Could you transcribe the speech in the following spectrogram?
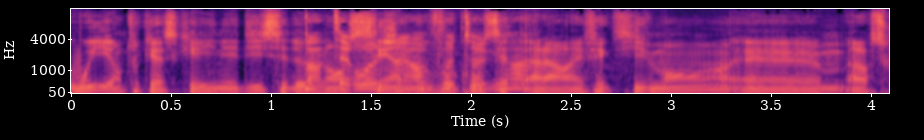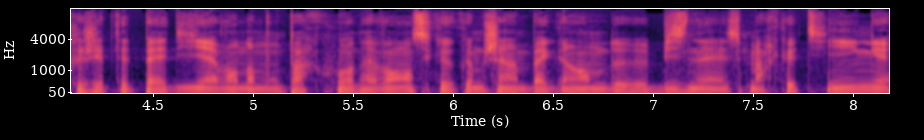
oui, en tout cas, ce qui est inédit, c'est de lancer un nouveau concept. Alors, effectivement, euh, alors ce que j'ai peut-être pas dit avant dans mon parcours d'avant, c'est que comme j'ai un background de business, marketing,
